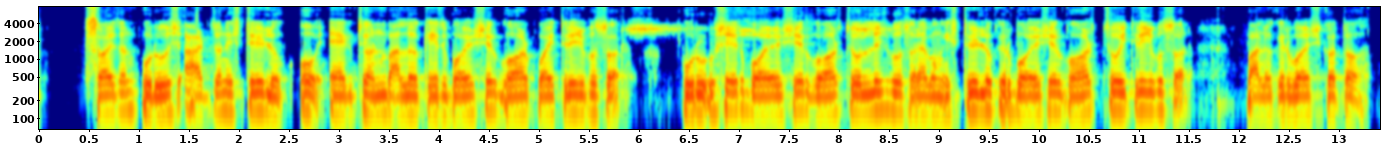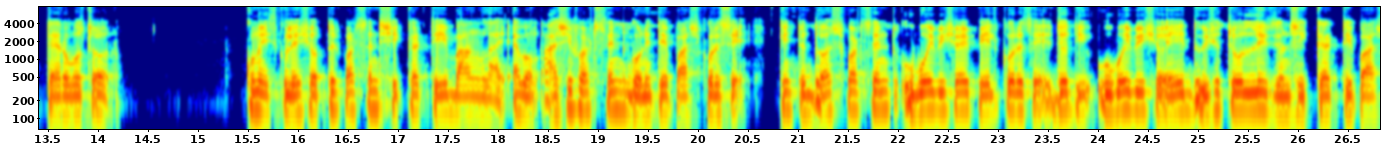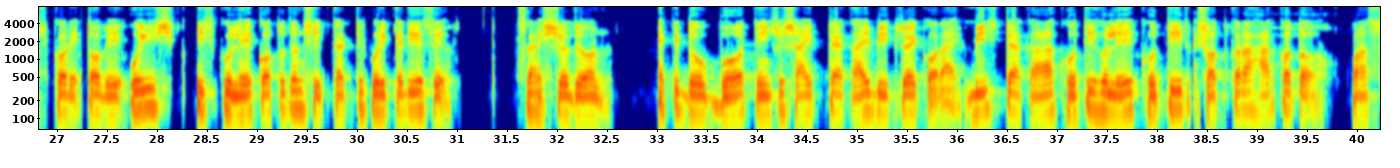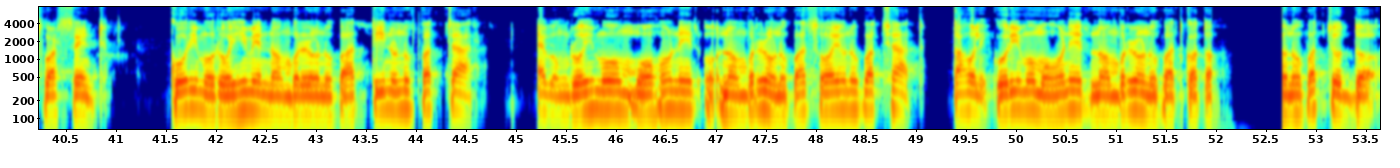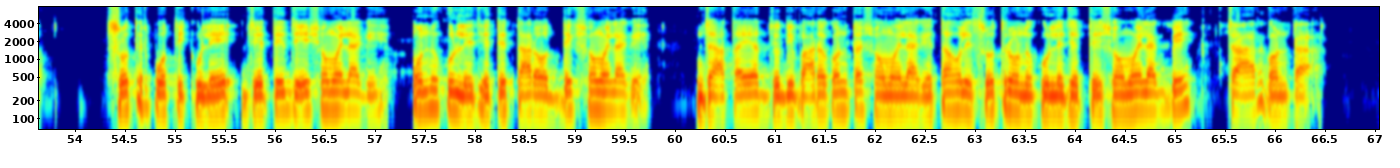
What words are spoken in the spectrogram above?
ছয়জন পুরুষ আটজন স্ত্রীলোক ও একজন বালকের বয়সের গড় পঁয়ত্রিশ বছর। পুরুষের বয়সের গড় চল্লিশ বছর এবং স্ত্রীলোকের বয়সের গড় চৌত্রিশ বছর। বালকের বয়স কত? তেরো বছর। কোনো স্কুলে সত্তর পার্সেন্ট শিক্ষার্থী বাংলায় এবং আশি পার্সেন্ট গণিতে পাশ করেছে, কিন্তু দশ পার্সেন্ট উভয় বিষয়ে ফেল করেছে। যদি উভয় বিষয়ে দুইশো চল্লিশ জন শিক্ষার্থী পাশ করে, তবে ওই স্কুলে কতজন শিক্ষার্থী পরীক্ষা দিয়েছে? চারশো জন। একটি দ্রব্য তিনশো ষাট টাকায় বিক্রয় করায়। বিশ টাকা ক্ষতি হলে ক্ষতির শতকরা হার কত? পাঁচ পার্সেন্ট। করিম ও রহিমের নম্বরের অনুপাত তিন, অনুপাত চার এবং রহিম ও মোহনের নম্বরের অনুপাত ছয়, অনুপাত সাত। তাহলে করিম ও মোহনের নম্বরের অনুপাত কত? অনুপাত চোদ্দ। স্রোতের প্রতিকূলে যেতে যে সময় লাগে, অনুকূলে যেতে তার অর্ধেক সময় লাগে। যাতায়াত যদি বারো ঘণ্টা সময় লাগে, তাহলে স্রোতের অনুকূলে যেতে সময় লাগবে চার ঘণ্টা।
